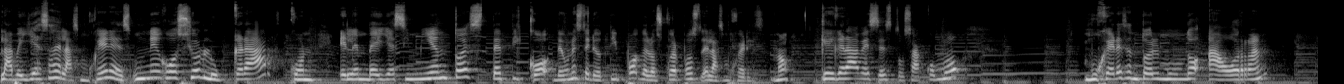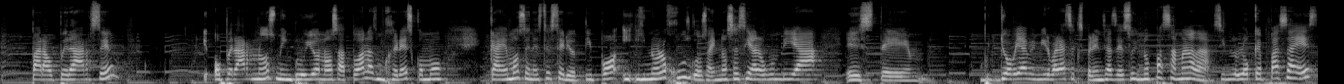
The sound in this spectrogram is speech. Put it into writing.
la belleza de las mujeres, un negocio lucrar con el embellecimiento estético de un estereotipo de los cuerpos de las mujeres, ¿no? Qué grave es esto, o sea, cómo mujeres en todo el mundo ahorran para operarse, operarnos, me incluyo, ¿no? a todas las mujeres, cómo caemos en este estereotipo y, y no lo juzgo, o sea, y no sé si algún día, este yo voy a vivir varias experiencias de eso y no pasa nada, sino lo que pasa es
